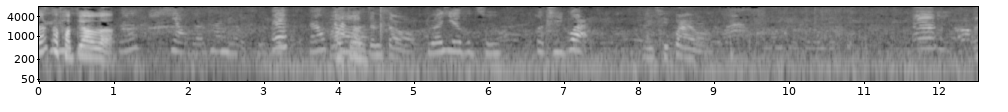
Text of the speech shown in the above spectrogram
有哎，它跑掉了。然后小的它没有吃，哎，然后大了的真的哦，有一些不吃，好奇怪。很奇怪哦。嗯，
